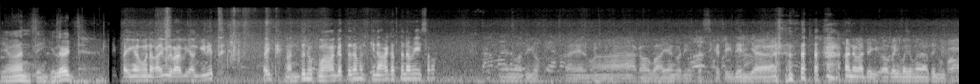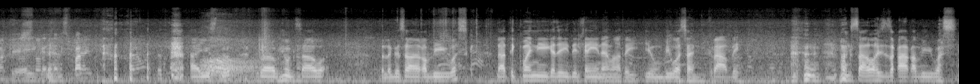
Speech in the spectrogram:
Yan, thank you Lord. Pahinga muna kami, grabe ang init. Ay, nandun, kumakagat na naman. Kinakagat na naman yung isa ko. Ayan mga tuyo. Ayan mga kababayan ko dito. Si Katidil, yan. ano ka tuyo? Okay ba yung natin dito? Okay, gandang spot. Ayos no? Grabe magsawa. Talaga sa kabiwas. Natikman ni Katidil kanina mga tay, yung biwasan. Grabe. magsawa siya sa kakabiwas.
